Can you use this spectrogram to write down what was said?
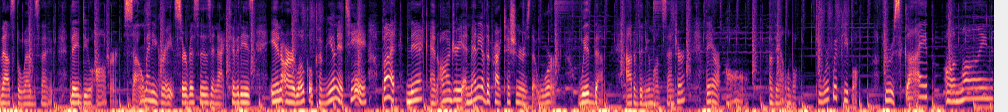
That's the website. They do offer so many great services and activities in our local community, but Nick and Audrey and many of the practitioners that work with them out of the Newmont Center, they are all available to work with people through Skype, online,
